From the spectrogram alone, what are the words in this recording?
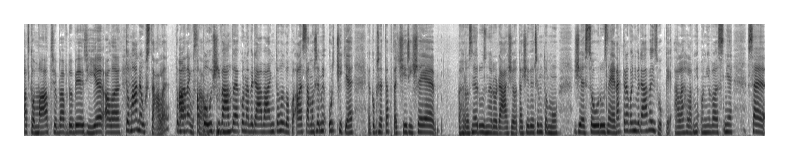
a to má třeba v době říje, ale... To má neustále. To má neustále. A, a používá mm-hmm. to jako na vydávání toho zvuku, ale samozřejmě určitě, jako před ta ptačí říše je hrozně různorodá, že jo? takže věřím tomu, že jsou různé, jednak teda oni vydávají zvuky, ale hlavně oni vlastně se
